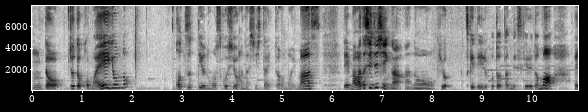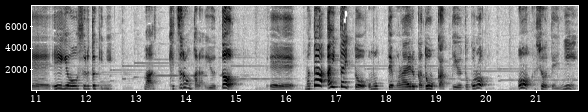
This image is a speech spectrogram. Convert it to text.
うんとちょっとこう、まあ、営業のコツっていうのを少しお話ししたいと思います。えー、まあ、私自身があの気をつけていることなんですけれども、えー、営業をする時に、まあ、結論から言うと、えー、また会いたいと思ってもらえるかどうかっていうところを焦点に、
